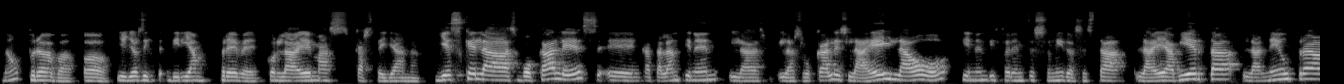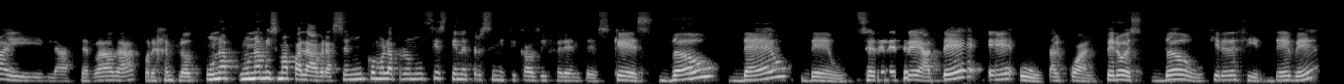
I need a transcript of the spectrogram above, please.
¿no? Prueba, E. Y ellos dice- dirían preve, con la E más castellana. Y es que las vocales eh, en catalán tienen las, las vocales, la E y la O, tienen diferentes sonidos. Está la E abierta, la neutra y la cerrada. Por ejemplo, una, misma palabra, según cómo la pronuncies, tiene tres significados diferentes, que es dou, deu, deu. Se deletrea D-E-U, tal cual. Pero es dou, quiere decir debe,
